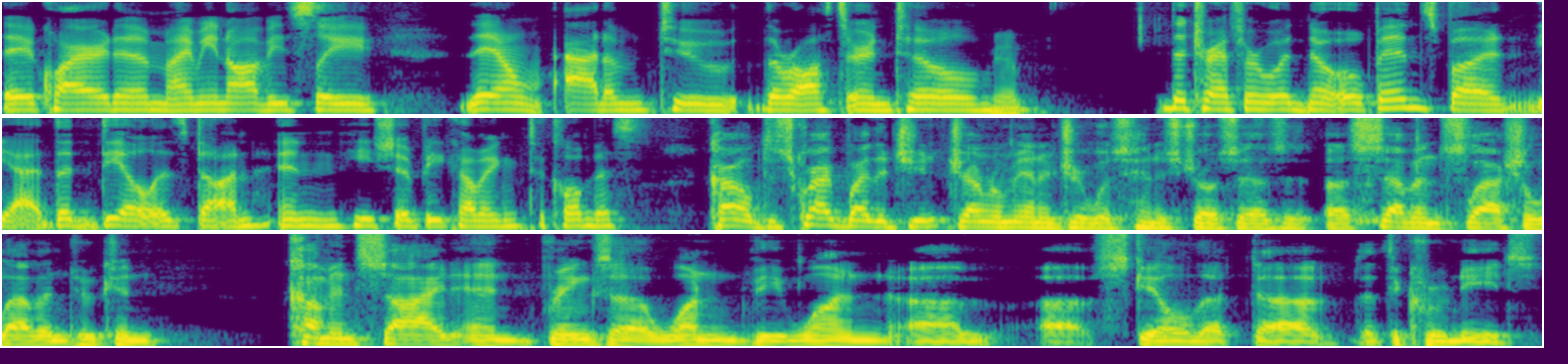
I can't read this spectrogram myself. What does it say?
They acquired him. I mean, obviously, they don't add him to the roster until Yep. the transfer window opens. But yeah, the deal is done, and he should be coming to Columbus. Kyle, described by the gen- manager, was Hinestroza as a, a seven slash eleven who can come inside and brings a one v one um, uh, skill that uh, that the crew needs.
